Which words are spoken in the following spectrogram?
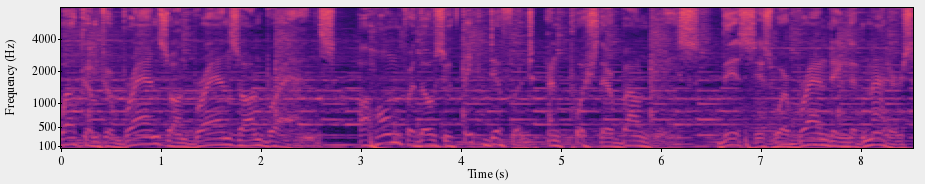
Welcome to Brands on Brands on Brands, a home for those who think different and push their boundaries. This is where branding that matters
